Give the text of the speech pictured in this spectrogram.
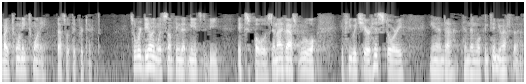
by 2020. That's what they predict. So we're dealing with something that needs to be exposed. And I've asked Rule if he would share his story, and, uh, and then we'll continue after that.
